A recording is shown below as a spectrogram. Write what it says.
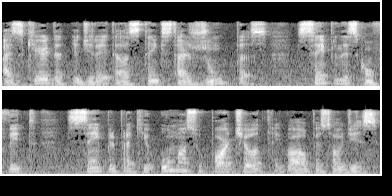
A esquerda e a direita elas têm que estar juntas, sempre nesse conflito, sempre para que uma suporte a outra, igual o pessoal diz.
